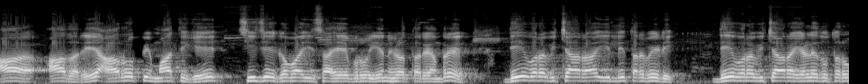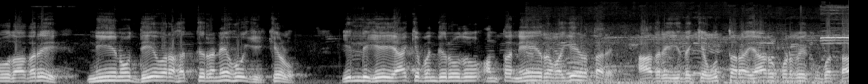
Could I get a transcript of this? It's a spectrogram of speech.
ಆ, ಆದರೆ ಆರೋಪಿ ಮಾತಿಗೆ ಸಿ ಜೆ ಗವಾಯಿ ಸಾಹೇಬರು ಏನು ಹೇಳ್ತಾರೆ ಅಂದರೆ, ದೇವರ ವಿಚಾರ ಇಲ್ಲಿ ತರಬೇಡಿ. ದೇವರ ವಿಚಾರ ಎಳೆದು ತರುವುದಾದರೆ ನೀನು ದೇವರ ಹತ್ತಿರನೇ ಹೋಗಿ ಕೇಳು. ಇಲ್ಲಿಗೆ ಯಾಕೆ ಬಂದಿರೋದು ಅಂತ ನೇರವಾಗಿ ಹೇಳ್ತಾರೆ. ಆದರೆ ಇದಕ್ಕೆ ಉತ್ತರ ಯಾರು ಕೊಡಬೇಕು ಗೊತ್ತಾ?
